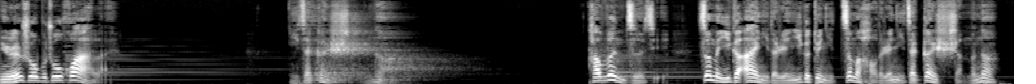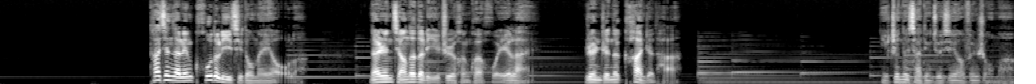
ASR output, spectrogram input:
女人说不出话来。你在干什么呢？她问自己：这么一个爱你的人，一个对你这么好的人，你在干什么呢？她现在连哭的力气都没有了。男人强大的理智很快回来，认真的看着她：“你真的下定决心要分手吗？”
